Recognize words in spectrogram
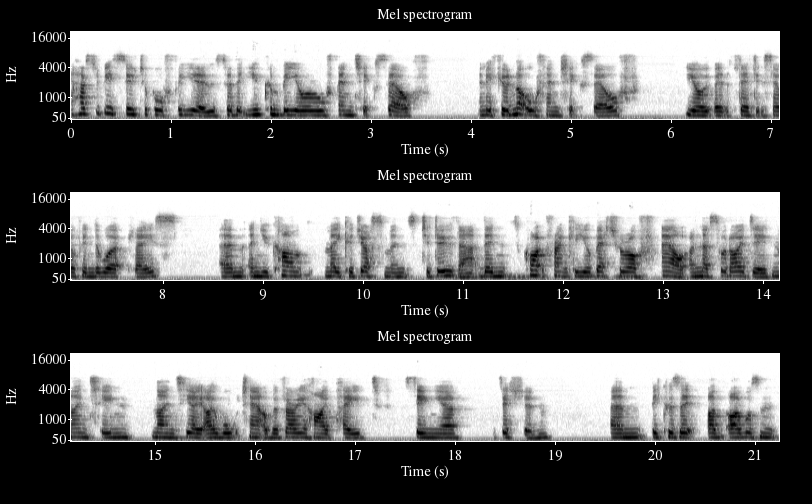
has to be suitable for you, so that you can be your authentic self. And if you're not authentic self, your authentic self in the workplace, um, and you can't make adjustments to do that, then quite frankly, you're better off out. And that's what I did. 1998, I walked out of a very high paid senior position um, because it, I, I, wasn't.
